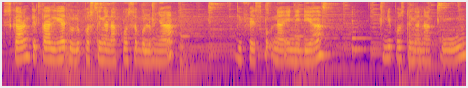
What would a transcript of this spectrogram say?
Sekarang kita lihat dulu postingan aku sebelumnya di Facebook. Nah, ini dia. Ini postingan aku.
